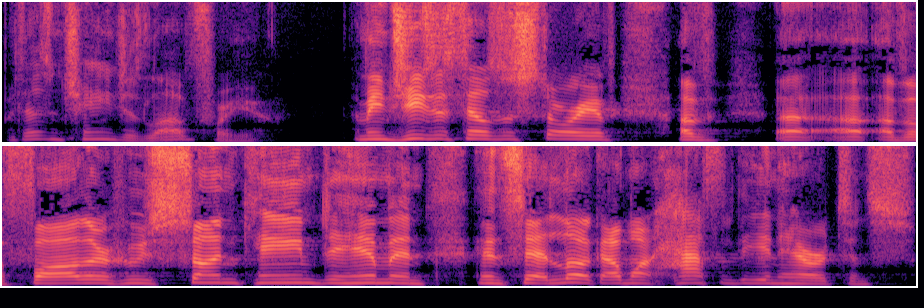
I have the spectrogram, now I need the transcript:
but it doesn't change his love for you. I mean, Jesus tells a story of, of, uh, of a father whose son came to him and, and said, Look, I want half of the inheritance.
